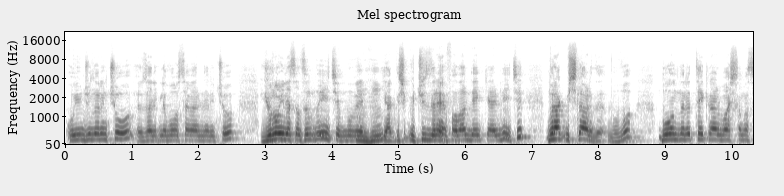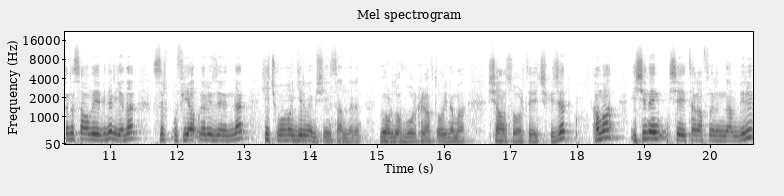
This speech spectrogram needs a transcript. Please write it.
oyuncuların çoğu, özellikle WoW severlerin çoğu Euro ile satıldığı için bu ve yaklaşık 300 liraya falan denk geldiği için bırakmışlardı WoW'u. Bu onları tekrar başlamasını sağlayabilir ya da sırf bu fiyatlar üzerinden hiç WoW'a girmemiş insanların World of Warcraft oynama şansı ortaya çıkacak. Ama işin en şey taraflarından biri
